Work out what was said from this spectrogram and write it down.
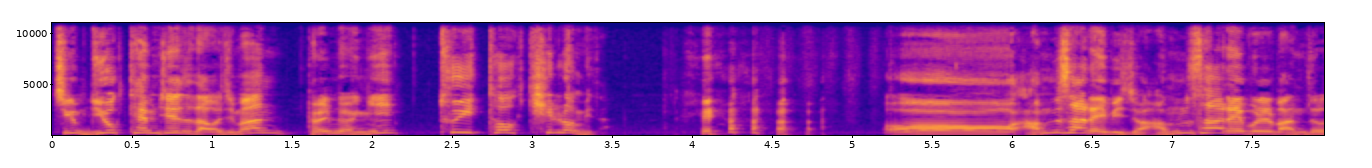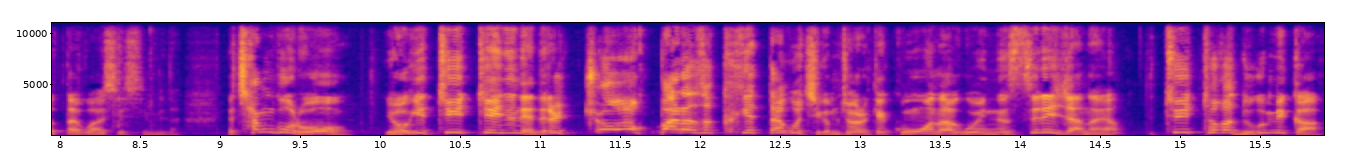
지금 뉴욕타임즈에도 나오지만 별명이 트위터 킬러입니다. 어, 암살앱이죠. 암살앱을 만들었다고 할 수 있습니다. 참고로 여기 트위터에 있는 애들을 쭉 빨아서 크겠다고 지금 저렇게 공언하고 있는 스레드잖아요. 트위터가 누굽니까?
